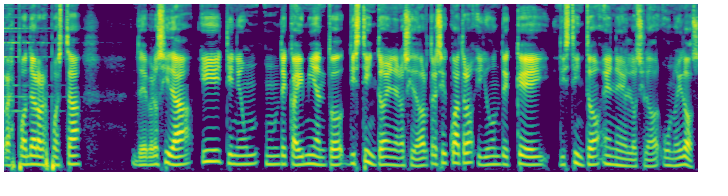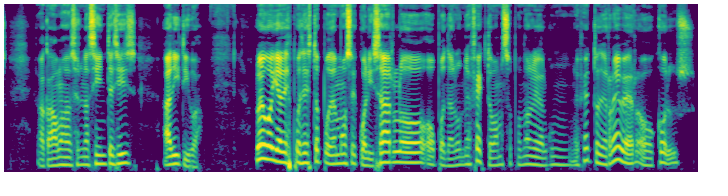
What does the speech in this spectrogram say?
Que responde a la respuesta de velocidad y tiene un, decaimiento distinto en el oscilador 3 y 4 y un decay distinto en el oscilador 1 y 2. Acá vamos a hacer una síntesis aditiva. Luego ya después de esto podemos ecualizarlo o ponerle un efecto. Vamos a ponerle algún efecto de reverb o chorus.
